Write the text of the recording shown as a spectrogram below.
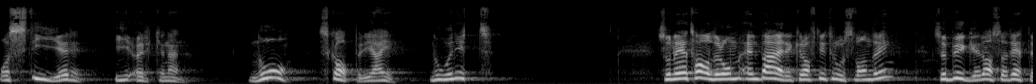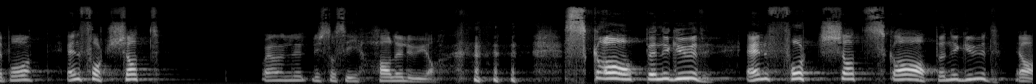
og stier i ørkenen. Nå skaper jeg noe nytt. Så når jeg taler om en bærekraftig trosvandring, så bygger altså dette på en fortsatt Og jeg har lyst til å si halleluja. Skapende Gud en fortsatt skapende Gud, ja,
